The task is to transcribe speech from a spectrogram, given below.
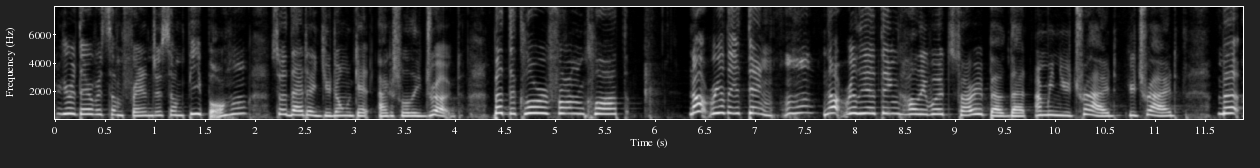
you're there with some friends or some people mhm, so that uh, you don't get actually drugged. But the chloroform cloth not really a thing mhm, not really a thing hollywood. Sorry about that. I mean you tried you tried. But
